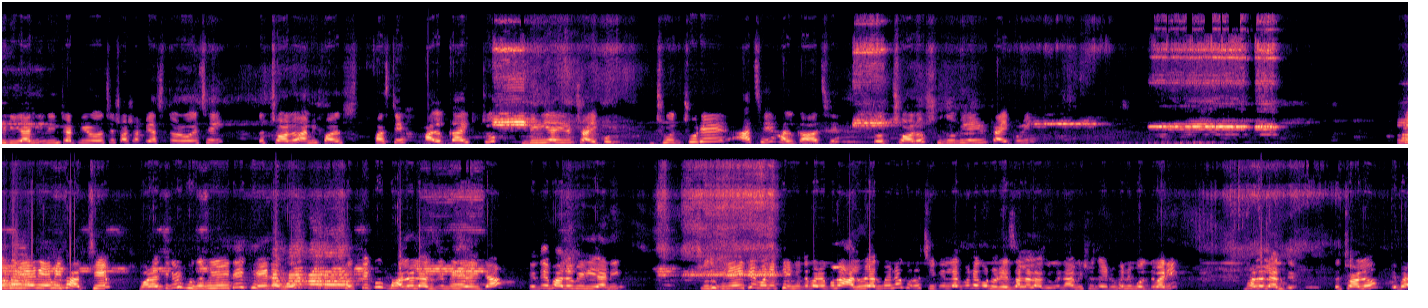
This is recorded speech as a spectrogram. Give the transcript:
বিরিয়ানি। গ্রিন চাটনি রয়েছে শসা পেঁয়াজ তো রয়েছেই। তো চলো আমি ফার্স্ট ফার্স্টে হালকা একটু বিরিয়ানিটা ট্রাই করি। ঝুরঝুরে আছে, হালকা আছে। তো চলো শুধু বিরিয়ানি ট্রাই করি। শুধু বিরিয়ানি আমি খাচ্ছি। মনে হচ্ছে শুধু বিরিয়ানিটাই খেয়ে নেব। সত্যি খুব ভালো লাগছে বিরিয়ানিটা। খেতে ভালো বিরিয়ানি। শুধু বিরিয়ানিটা মানে খেয়ে নিতে পারে, কোনো আলু লাগবে না, কোনো চিকেন লাগবে না, কোনো রেজালা লাগবে না। আমি শুধু একটুখানি বলতে পারি। ভালো লাগছে। তো চলো, এবার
